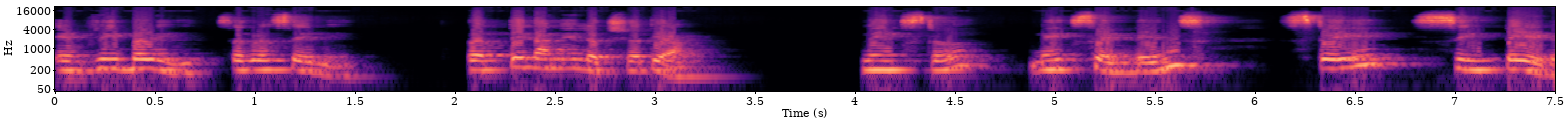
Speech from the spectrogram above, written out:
एव्हरीबडी सगळं सेम आहे. प्रत्येकाने लक्ष द्या. Next next sentence stay seated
